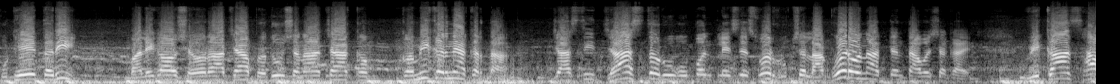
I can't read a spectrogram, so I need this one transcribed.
कुठेतरी मालेगाव शहराच्या प्रदूषणाच्या कम कमी करण्याकरता जास्तीत जास्त ओपन प्लेसेसवर वृक्ष लागवड होणं अत्यंत आवश्यक आहे. विकास हा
